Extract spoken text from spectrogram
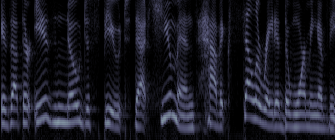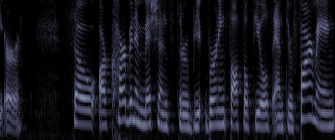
is that there is no dispute that humans have accelerated the warming of the earth. So, our carbon emissions through burning fossil fuels and through farming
